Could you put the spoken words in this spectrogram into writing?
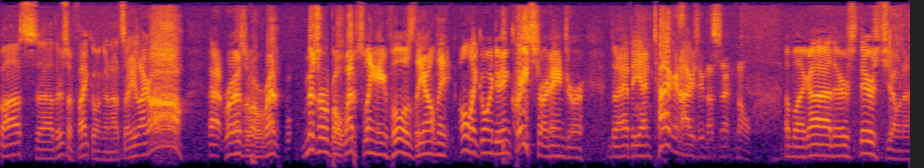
boss, uh, there's a fight going on outside. He's like, oh, that miserable, miserable web slinging fool is the only only going to increase our danger. The the antagonizing the Sentinel. I'm like, ah, there's there's Jonah.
